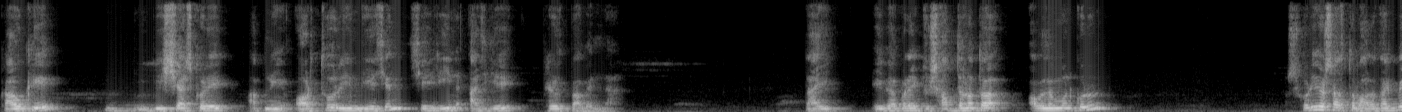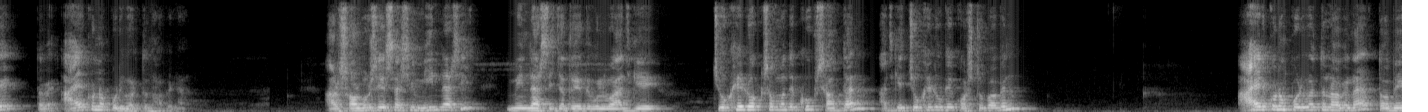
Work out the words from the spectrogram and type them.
কাউকে বিশ্বাস করে আপনি অর্থ ঋণ দিয়েছেন, সেই ঋণ আজকে ফেরত পাবেন না। তাই এই ব্যাপারে একটু সাবধানতা অবলম্বন করুন। শরীর স্বাস্থ্য ভালো থাকবে, তবে আয়ের কোনো পরিবর্তন হবে না। আর সর্বশেষ রাশি মীন রাশি। মীন রাশি যাতে যাতে বলব আজকে চোখের রোগ সম্বন্ধে খুব সাবধান, আজকে চোখের রোগে কষ্ট পাবেন। আয়ের কোনো পরিবর্তন হবে না, তবে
